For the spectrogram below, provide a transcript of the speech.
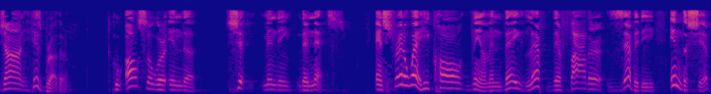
John, his brother, who also were in the ship mending their nets. And straightway he called them, and they left their father Zebedee in the ship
